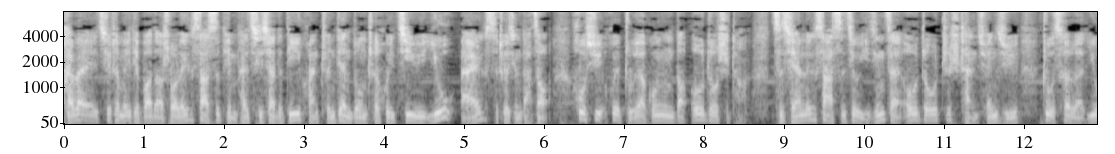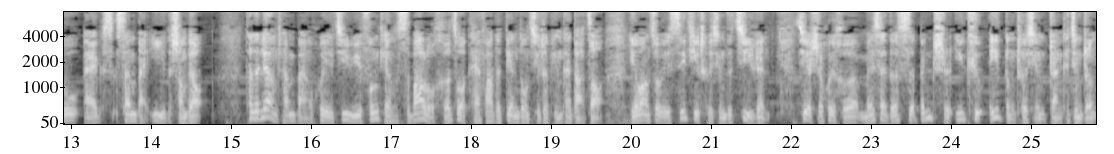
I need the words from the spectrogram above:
海外汽车媒体报道说，雷克萨斯品牌旗下的第一款纯电动车会基于 UX 车型打造，后续会主要供应到欧洲市场。此前，雷克萨斯就已经在欧洲知识产权局注册了 UX 三百 E 的商标。它的量产版会基于丰田和斯巴鲁合作开发的电动汽车平台打造，有望作为 CT 车型的继任。届时会和梅赛德斯奔驰 EQA 等车型展开竞争。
